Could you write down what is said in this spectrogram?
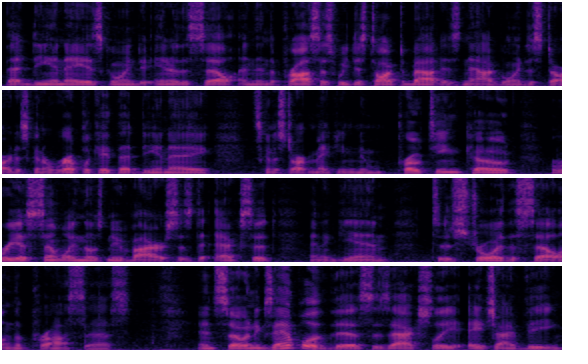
That DNA is going to enter the cell, and then the process we just talked about is now going to start. It's going to replicate that DNA. It's going to start making new protein coat, reassembling those new viruses to exit, and again to destroy the cell in the process. And so, an example of this is actually HIV.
